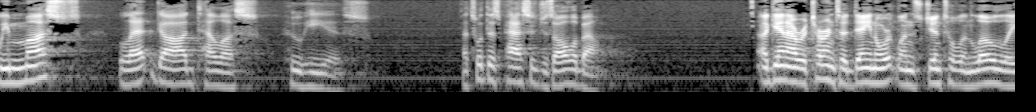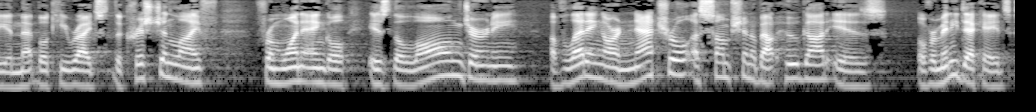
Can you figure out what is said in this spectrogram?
We must let God tell us who He is. That's what this passage is all about. Again, I return to Dane Ortlund's Gentle and Lowly. In that book, he writes The Christian life, from one angle, is the long journey of letting our natural assumption about who God is over many decades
